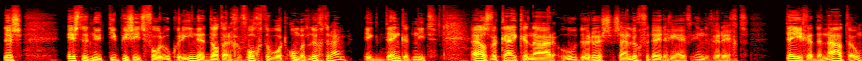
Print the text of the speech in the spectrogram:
Dus is dit nu typisch iets voor Oekraïne dat er gevochten wordt om het luchtruim? Ik denk het niet. Als we kijken naar hoe de Rus zijn luchtverdediging heeft ingericht tegen de NATO,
